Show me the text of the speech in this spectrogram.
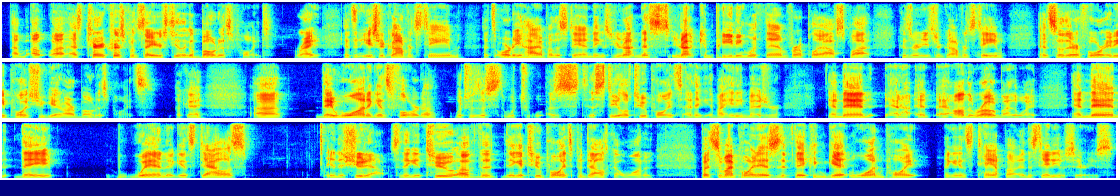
Uh, uh, as Terry Crisp would say, you're stealing a bonus point, right? It's an Eastern Conference team that's already high up on the standings. You're not necess- you're not competing with them for a playoff spot because they're an Eastern Conference team, and so therefore any points you get are bonus points. Okay, uh, they won against Florida, which was a which was a steal of two points, I think, by any measure, and then at, at, at, on the road, by the way, and then they win against Dallas in the shootout. So they get two of the they get two points, but Dallas got one. But so my point is, is if they can get one point against Tampa in the Stadium Series,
